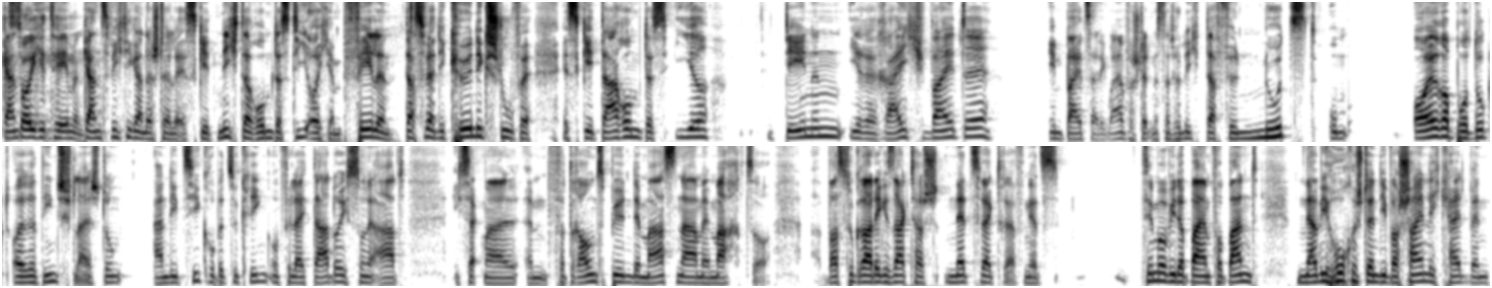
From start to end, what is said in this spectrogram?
ganz, solche Themen. Ganz wichtig an der Stelle, es geht nicht darum, dass die euch empfehlen. Das wäre die Königsstufe. Es geht darum, dass ihr denen ihre Reichweite im beidseitigen Einverständnis natürlich dafür nutzt, um euer Produkt, eure Dienstleistung an die Zielgruppe zu kriegen und vielleicht dadurch so eine Art, ich sag mal, ähm, vertrauensbildende Maßnahme macht. So was du gerade gesagt hast, Netzwerktreffen. Jetzt sind wir wieder beim Verband. Na, wie hoch ist denn die Wahrscheinlichkeit, wenn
